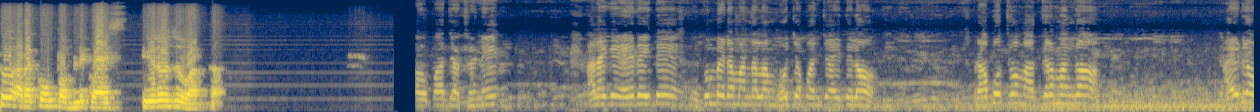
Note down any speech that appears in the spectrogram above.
to Araku public voice ఈరోజు వార్త. ఉపాధ్యక్షుడిని అలాగే ఏదైతే ఉక్కంపేట మండలం భూజ పంచాయతీలో ప్రభుత్వం అక్రమంగా హైడ్రో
